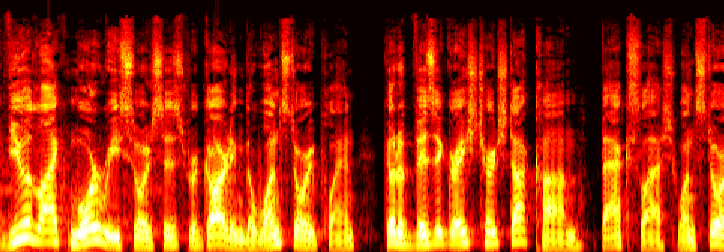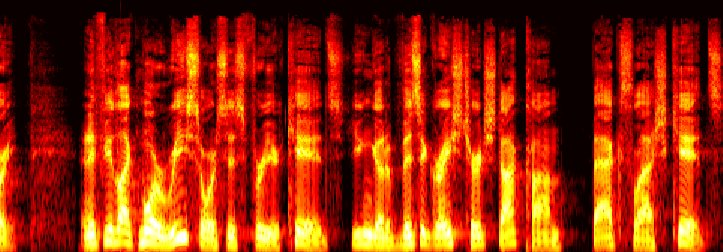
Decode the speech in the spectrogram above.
If you would like more resources regarding the One Story Plan, go to visitgracechurch.com backslash one story. And if you'd like more resources for your kids, you can go to visitgracechurch.com backslash kids.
